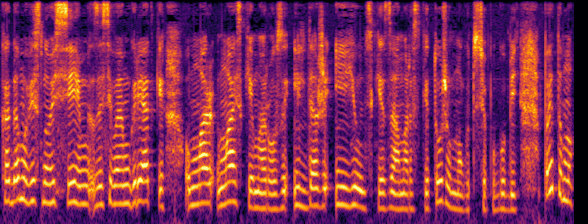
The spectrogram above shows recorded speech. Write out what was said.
когда мы весной сеем, засеваем грядки, майские морозы или даже июньские заморозки тоже могут все погубить быть. Поэтому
